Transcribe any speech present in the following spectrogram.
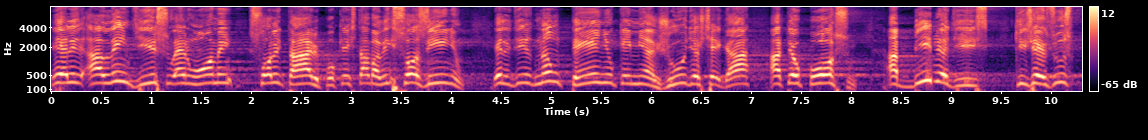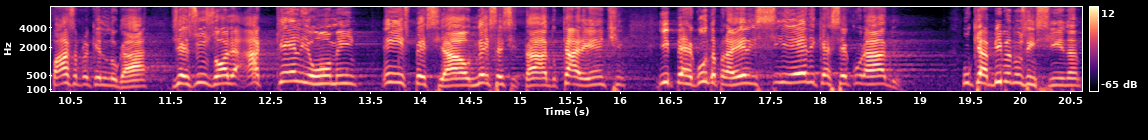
Ele, além disso, era um homem solitário, porque estava ali sozinho. Ele diz: Não tenho quem me ajude a chegar até o poço. A Bíblia diz que Jesus passa para aquele lugar, Jesus olha aquele homem em especial, necessitado, carente, e pergunta para ele se ele quer ser curado. O que a Bíblia nos ensina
